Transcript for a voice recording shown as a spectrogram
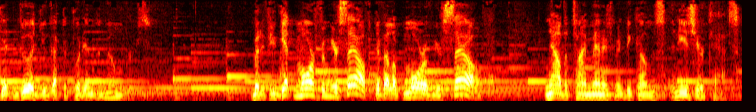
get good, you've got to put in the numbers. But if you get more from yourself, develop more of yourself, now the time management becomes an easier task.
